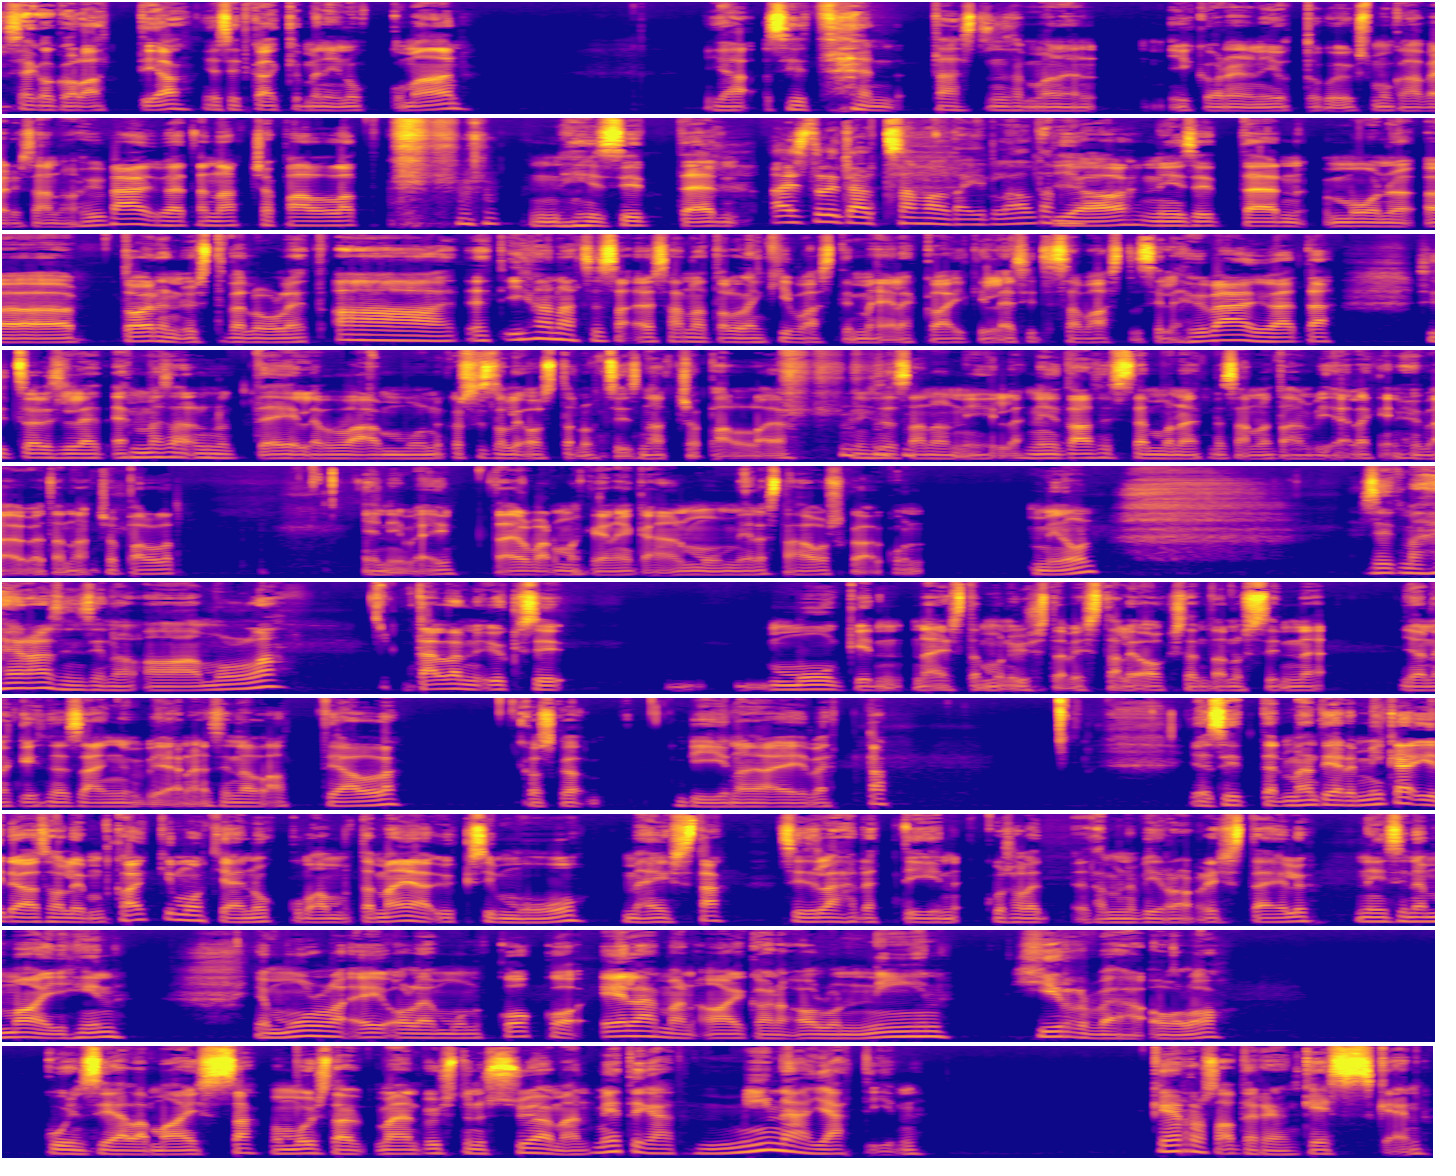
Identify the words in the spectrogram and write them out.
se koko lattia. Ja sitten kaikki meni nukkumaan. Ja sitten tästä on semmoinen ikoninen juttu, kun yksi mun kaveri sanoi, hyvää yötä natchapallot. niin sitten Ai se tuli tältä samalta illalta. Joo, niin sitten mun ö, toinen ystävä luuli, että Aa, et ihana, että sä sa- sanot ollen kivasti meille kaikille. Ja sitten sä vasta sille hyvää yötä. Sitten se oli silleen, että en mä sanonut teille vaan mun, koska se oli ostanut siis nachopalloja. niin se sanoi niille. Niin tää on siis semmoinen, että me sanotaan vieläkin hyvää yötä nachopallot. Anyway, tämä ei ole varmaan kenenkään mun mielestä hauskaa kuin minun. Sitten mä heräsin siinä aamulla. Tällainen yksi muukin näistä mun ystävistä oli oksentanut sinne jonnekin sinne sängyn viereen sinne lattialle, koska viina ei vettä. Ja sitten, mä en tiedä mikä idea se oli, mutta kaikki muut jäi nukkumaan, mutta mä ja yksi muu meistä, siis lähdettiin, kun se oli tämmöinen viron risteily, niin sinne maihin. Ja mulla ei ole mun koko elämän aikana ollut niin hirveä olo kuin siellä maissa. Mä muistan, että mä en pystynyt syömään. Miettikää, että minä jätin kerrosaterian kesken,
